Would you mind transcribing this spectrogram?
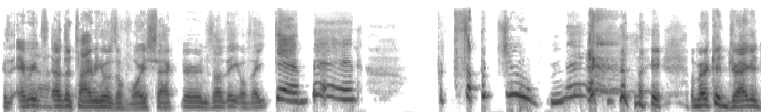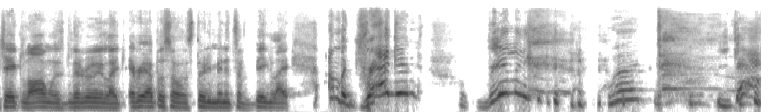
Because every Yeah. other time he was a voice actor and something, it was like, yeah, man. What's up with you, man? like American Dragon Jake Long was literally like every episode was 30 minutes of being like, I'm a dragon? Really? What? yeah.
